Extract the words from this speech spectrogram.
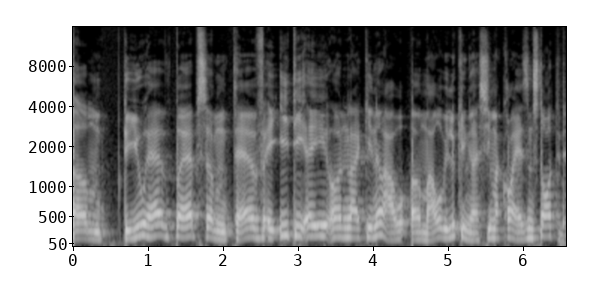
Um, do you have perhaps um have a ETA on like you know how um how are we looking? I see my car hasn't started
